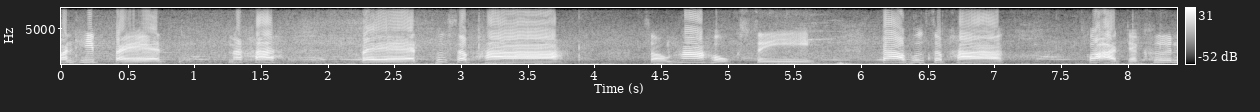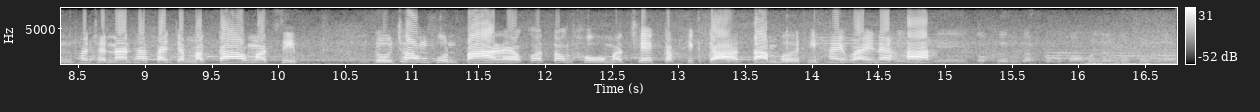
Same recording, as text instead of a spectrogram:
วันที่8นะคะ8พฤษภา2564 9พฤษภาก็อาจจะขึ้น เพราะฉะนั้นถ้าใครจะมา9มา10ดูช่องคุณป้าแล้วก็ต้องโทรมาเช็คกับพี่กาดตามเบอร์ที่ให้ไว้นะคะ บางทีก็ขึ้นครับคุณของมันเริ่มหมดรุ่นแล้ว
